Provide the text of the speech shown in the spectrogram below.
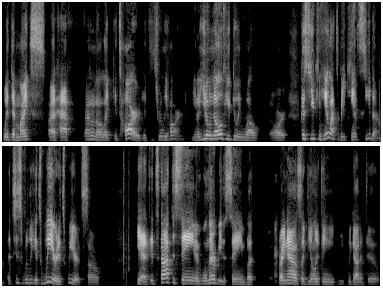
with their mics at half. I don't know. Like it's hard. It's, it's really hard. You know, you don't know if you're doing well or because you can hear laughter, but you can't see them. It's just really, it's weird. It's weird. So, yeah, it's not the same. It will never be the same. But right now it's like the only thing we got to do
